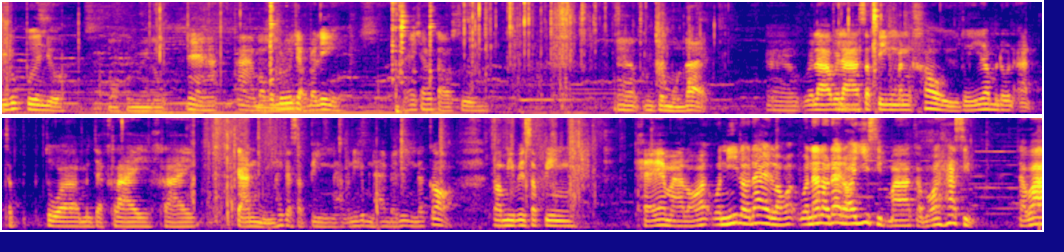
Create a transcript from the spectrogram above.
มีลูกปืนอยู่บอกคนไม่รู้เนี่ยฮะอ่าบางคนไม่รู้จักแบริ่งให้ช่างเต่าซูม เนี่ยมันจะหมุนได้อ่าเวลาเวลาสปริงมันเข้าอยู่ตรงนี้แล้วมันโดนอัดตัวมันจะคลายคลายการหมุนให้กับสปริงนะครับอันนี้ก็เป็นท้ายแบริ่งแล้วก็เรามีเป็นสปริงแท้มาร้อยวันนี้เราได้ร้อยวันนั้นเราได้ร้อยยี่สิบมากับร้อยห้าสิบแต่ว่า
